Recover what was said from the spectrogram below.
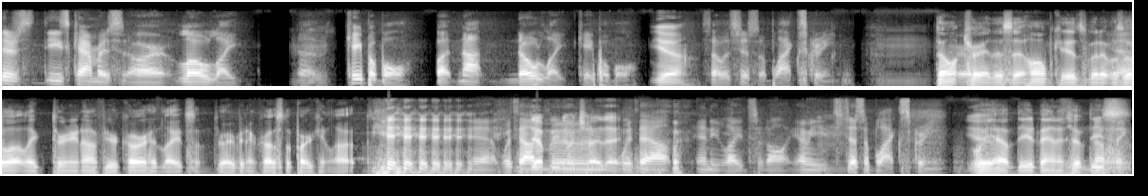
There's these cameras are low light uh, capable, but not no light capable. Yeah. So it's just a black screen. Don't Sure. try this at home, kids, but it was Yeah. a lot like turning off your car headlights and driving across the parking lot. Mm. Yeah, without a Definitely don't try that. Without any lights at all. I mean, it's just a black screen. yeah. We have the advantage There's of these. There's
